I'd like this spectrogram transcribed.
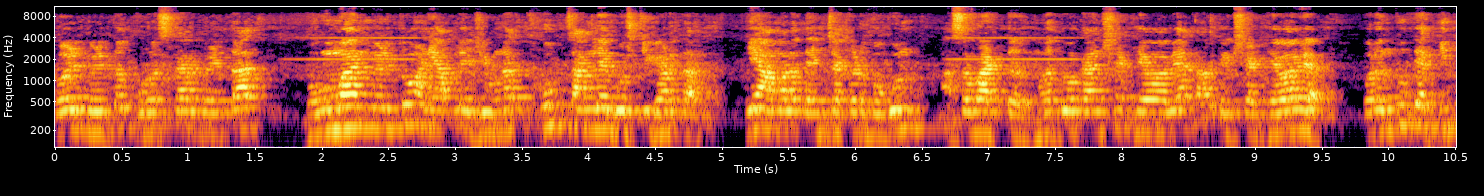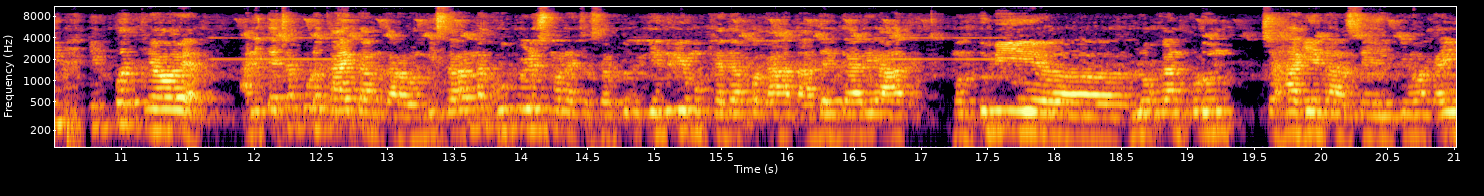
फळ मिळतं पुरस्कार मिळतात बहुमान मिळतो आणि आपल्या जीवनात खूप चांगल्या गोष्टी घडतात. हे आम्हाला त्यांच्याकडे बघून असं वाटतं. महत्वाकांक्षा ठेवाव्यात अपेक्षा ठेवाव्यात परंतु त्या किती कितपत ठेवाव्यात आणि त्याच्या पुढे काय काम करावं? मी सरांना खूप वेळेस म्हणायचं सर तुम्ही केंद्रीय मुख्याध्यापक आहात अधिकारी आहात. मग तुम्ही लोकांकडून चहा घेणं असेल किंवा काही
